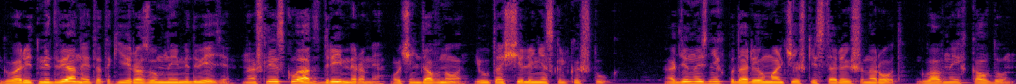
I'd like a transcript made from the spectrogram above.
Говорит, медвяны — это такие разумные медведи. Нашли склад с дриммерами очень давно и утащили несколько штук. Один из них подарил мальчишке старейший народ, главный их колдун.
